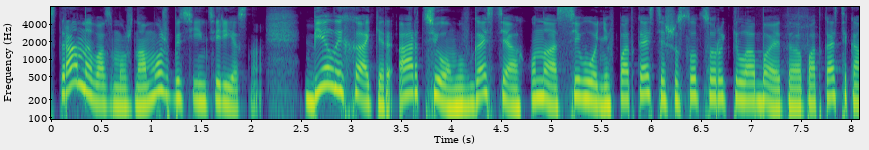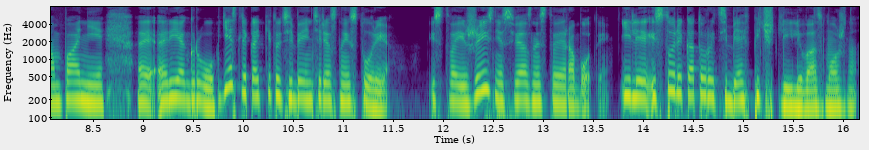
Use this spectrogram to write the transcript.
Странно, возможно, а может быть и интересно. Белый хакер Артем в гостях у нас сегодня в подкасте 640 килобайт, в подкасте компании Регру. Есть ли какие-то у тебя интересные истории из твоей жизни, связанные с твоей работой? Или истории, которые тебя впечатлили, возможно?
